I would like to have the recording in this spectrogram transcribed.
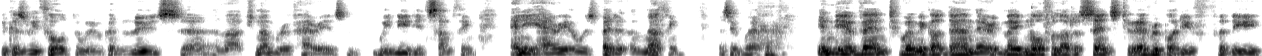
because we thought that we were going to lose uh, a large number of Harriers and we needed something. Any Harrier was better than nothing, as it were. in the event, when we got down there, it made an awful lot of sense to everybody for the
